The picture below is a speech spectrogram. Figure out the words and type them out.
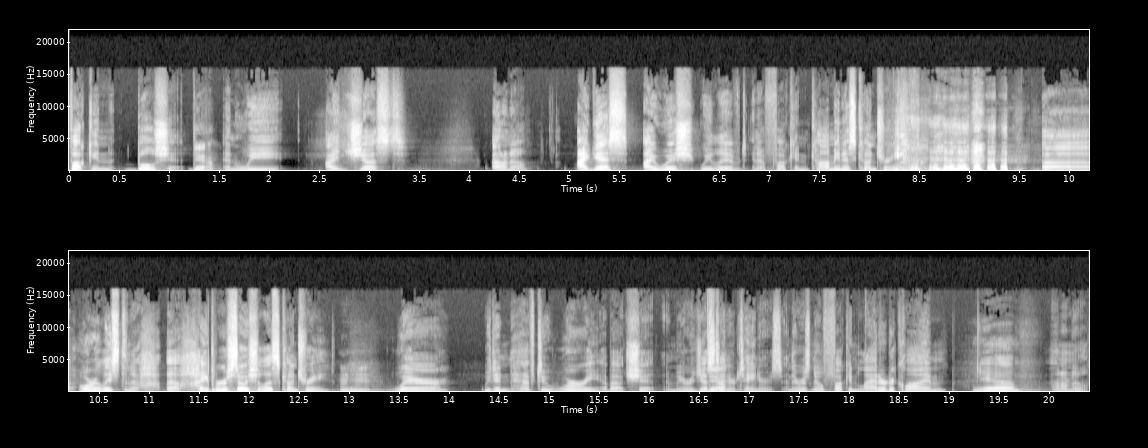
fucking bullshit. Yeah. And we, I just, I don't know. I guess I wish we lived in a fucking communist country, uh, or at least in a, a hyper socialist country Mm-hmm. where we didn't have to worry about shit and we were just Yeah. entertainers and there was no fucking ladder to climb. Yeah. I don't know.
